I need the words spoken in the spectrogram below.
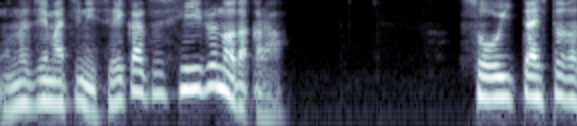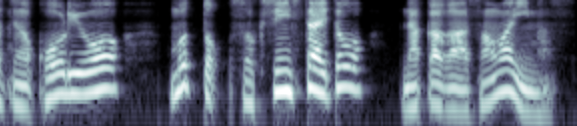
同じ町に生活しているのだから、そういった人たちの交流をもっと促進したいと中川さんは言います。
